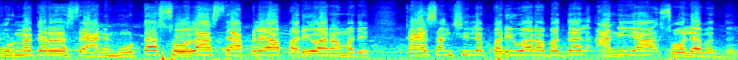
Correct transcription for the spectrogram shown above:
पूर्ण करत असते आणि मोठा सोहळा असते आपल्या या परिवारामध्ये. काय सांगशील या परिवाराबद्दल आणि या सोहळ्याबद्दल?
